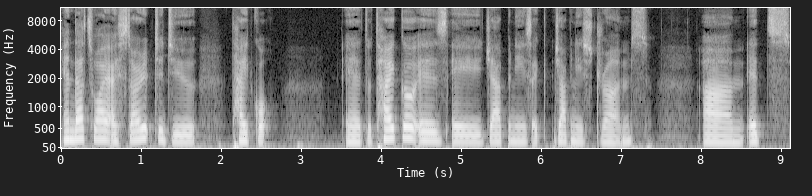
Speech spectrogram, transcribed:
And that's why I started to do taiko. taiko is a Japanese like Japanese drums. Um, it's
